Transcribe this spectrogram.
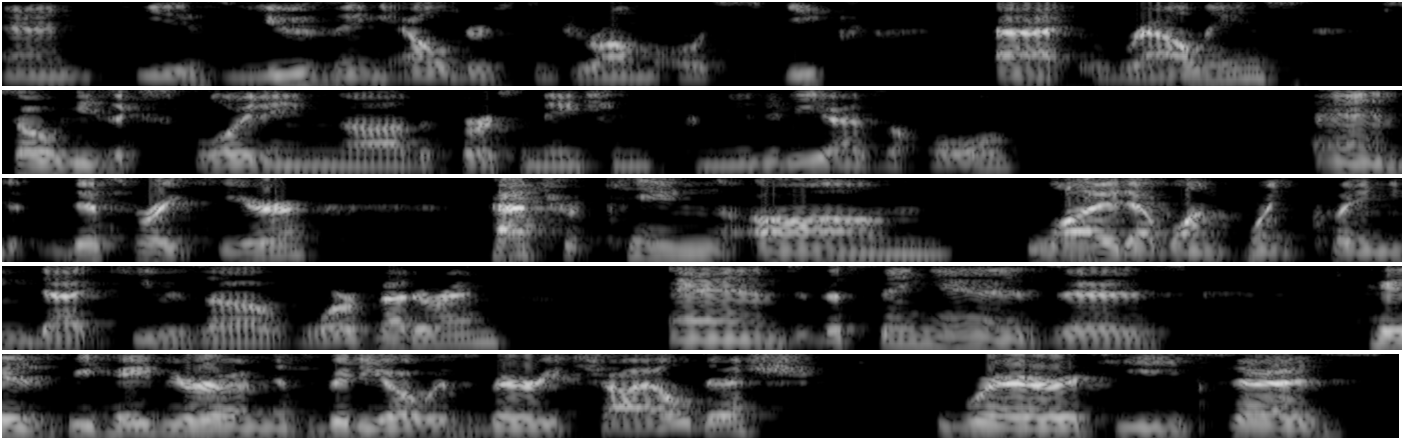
and he is using elders to drum or speak at rallies. So he's exploiting uh, the First Nations community as a whole. And this right here, Patrick King um, lied at one point claiming that he was a war veteran. And the thing is, is his behavior in this video is very childish where he says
